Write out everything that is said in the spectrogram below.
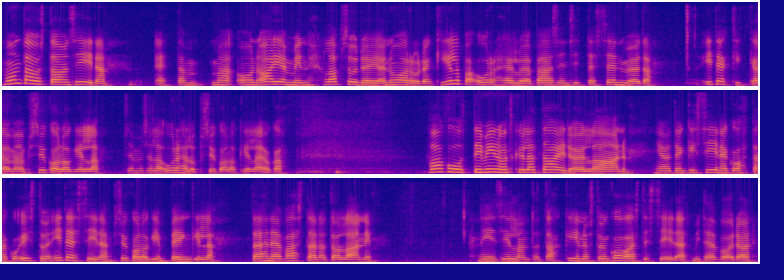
mun tausta on siinä, että mä oon aiemmin lapsuuden ja nuoruuden kilpaurheilu ja pääsin sitten sen myötä itsekin käymään psykologilla, semmoisella urheilupsykologilla, joka vakuutti minut kyllä taidoillaan. Ja jotenkin siinä kohtaa, kun istuin itse siinä psykologin penkillä tai hänen vastaanotollaan, niin, niin silloin tota, kiinnostuin kovasti siitä, että miten voidaan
